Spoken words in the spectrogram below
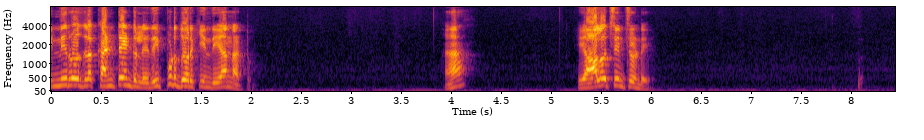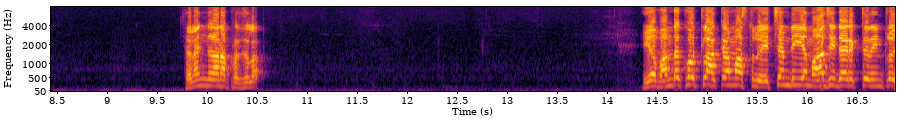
ఇన్ని రోజుల కంటెంట్ లేదు. ఇప్పుడు దొరికింది అన్నట్టు. ఇక ఆలోచించండి. తెలంగాణ ప్రజల ఇక వంద కోట్ల అక్రమాస్తులు. హెచ్ఎండిఏ మాజీ డైరెక్టర్ ఇంట్లో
